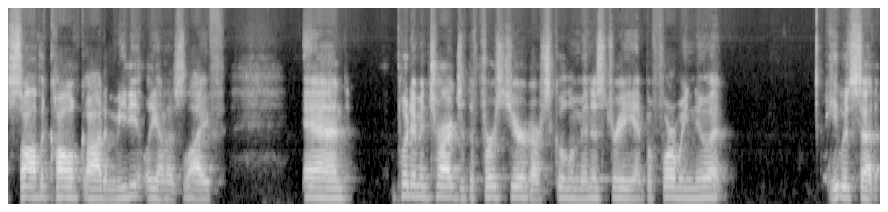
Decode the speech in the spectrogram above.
saw the call of God immediately on his life, and put him in charge of the first year at our school of ministry. And before we knew it, he would said,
